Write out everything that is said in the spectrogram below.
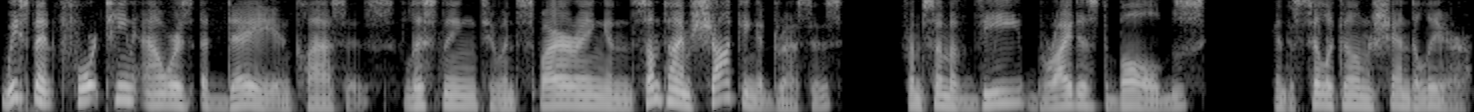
We spent 14 hours a day in classes, listening to inspiring and sometimes shocking addresses from some of the brightest bulbs in the silicone chandelier.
